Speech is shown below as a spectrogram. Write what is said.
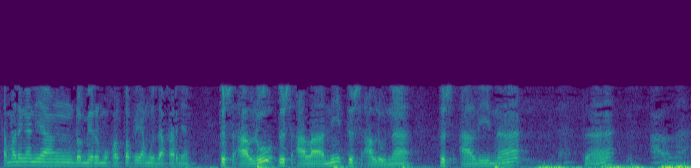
sama dengan yang domir mukhotob yang muzakarnya tus alu tus alani tus aluna tus alina eh, tus'alna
